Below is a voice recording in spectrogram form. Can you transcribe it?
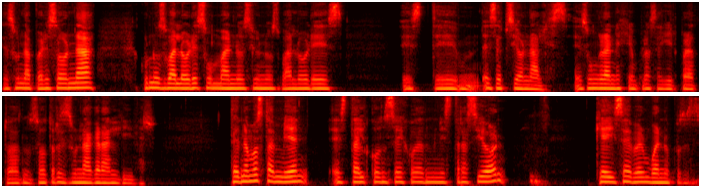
que es una persona con unos valores humanos y unos valores este, excepcionales. Es un gran ejemplo a seguir para todas nosotros, es una gran líder. Tenemos también, está el Consejo de Administración, que ahí se ven, bueno, pues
